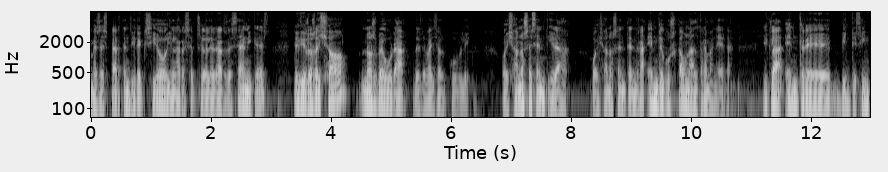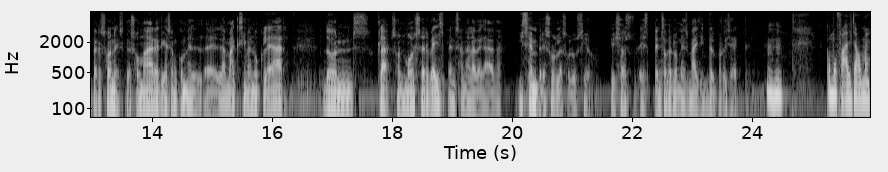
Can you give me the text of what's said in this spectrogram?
més expert en direcció i en la recepció de les arts escèniques, de dir-los això no es veurà des de baix al públic, o això no se sentirà, o això no s'entendrà. Hem de buscar una altra manera. I clar, entre 25 persones que som ara, diguéssim, com el, eh, la màxima nuclear, doncs, clar, són molts cervells pensant a la vegada i sempre surt la solució. I això és, és, penso que és el més màgic del projecte. Com ho fa el Jaume?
